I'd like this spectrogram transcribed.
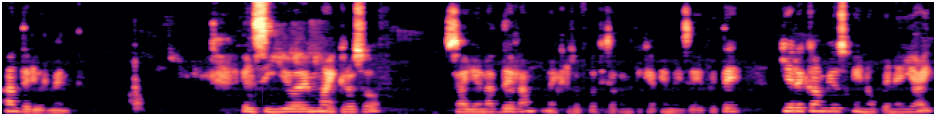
anteriormente. El CEO de Microsoft, Satya Nadella, Microsoft cotiza con ticker MSFT, quiere cambios en OpenAI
